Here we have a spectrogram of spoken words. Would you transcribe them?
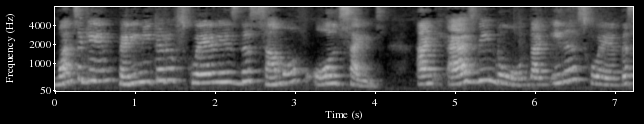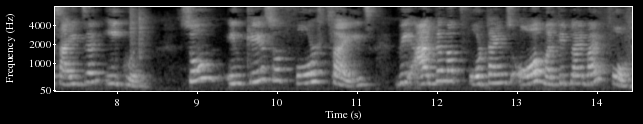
Once again, perimeter of square is the sum of all sides. And as we know that in a square, the sides are equal. So, in case of four sides, we add them up four times or multiply by 4.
